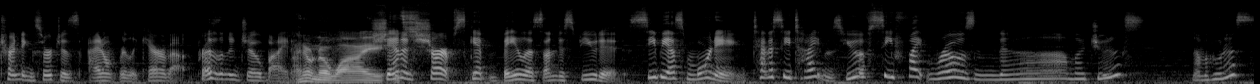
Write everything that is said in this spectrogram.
trending searches I don't really care about. President Joe Biden. I don't know why. Shannon it's- Sharpe, Skip Bayless, Undisputed. CBS Morning, Tennessee Titans, UFC fight Rose Namajunas? Namajunas?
